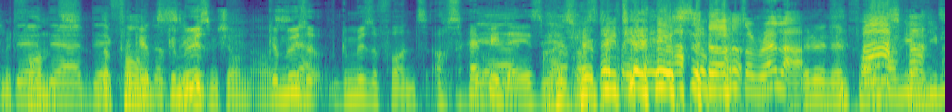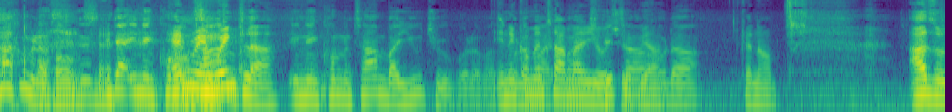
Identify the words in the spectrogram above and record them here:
Mit der- Fonts. der- der The Fonts, das Sie Gemüse, wissen schon aus. Gemüse, Gemüsefonds aus Happy Der- Days. aus Happy Days. Mozzarella. Fonts wie, wie machen wir das? Fonts. Wieder in den Henry Kommentaren. Winkler. In den Kommentaren bei YouTube oder was? In den Oder Kommentaren bei, YouTube, Twitter ja. Oder Genau. Also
